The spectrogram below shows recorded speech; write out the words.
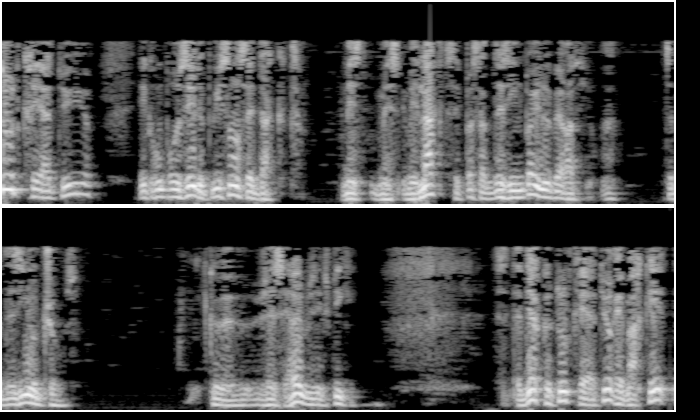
toute créature est composée de puissance et d'acte. Mais, mais, l'acte, c'est pas, ça ne désigne pas une opération. Hein. Ça désigne autre chose que j'essaierai de vous expliquer. C'est-à-dire que toute créature est marquée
